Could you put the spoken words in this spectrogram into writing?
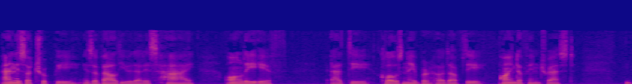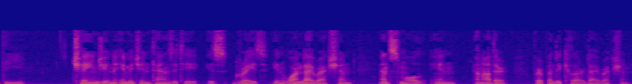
Anisotropy is a value that is high only if at the close neighborhood of the point of interest the change in image intensity is great in one direction and small in another perpendicular direction.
